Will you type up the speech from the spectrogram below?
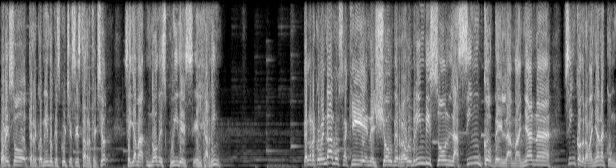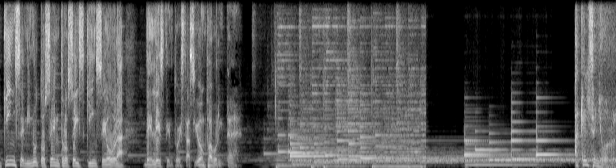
Por eso te recomiendo que escuches esta reflexión. Se llama No descuides el jardín. Te la recomendamos aquí en el show de Raúl Brindis. Son las 5 de la mañana, 5 de la mañana con 15 minutos centro, 6:15 hora del este en tu estación favorita. Aquel señor,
